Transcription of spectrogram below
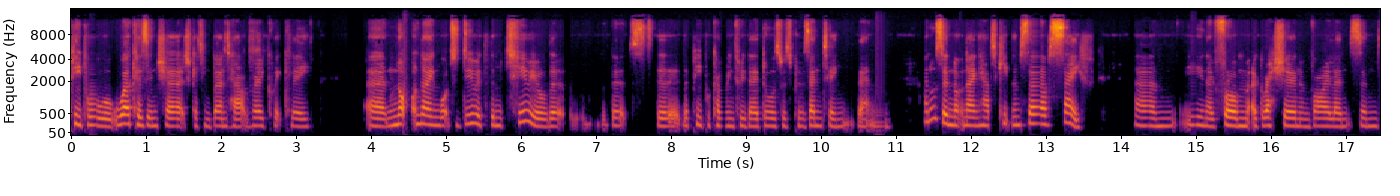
people, workers in church, getting burnt out very quickly, uh, not knowing what to do with the material that that the the people coming through their doors was presenting them, and also not knowing how to keep themselves safe, um, you know, from aggression and violence and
